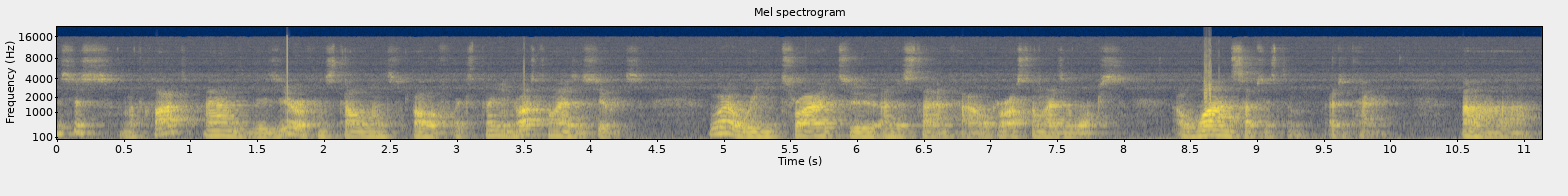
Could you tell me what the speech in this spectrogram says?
this is matklad and the zeroth installment of Explaining rust-analyzer series, where we try to understand how rust-analyzer works, uh, one subsystem at a time. Uh,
